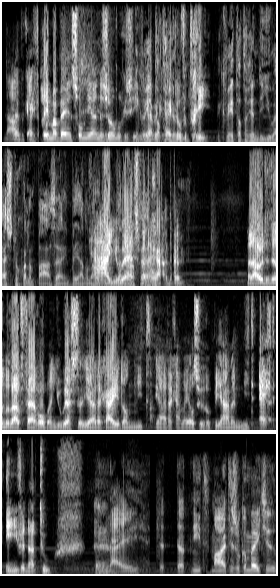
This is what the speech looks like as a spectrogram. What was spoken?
Nou, dat heb ik echt alleen maar bij Insomnia in de zomer gezien. Dan heb ik het echt over drie. Ik weet dat er in de US nog wel een paar zijn. Maar ja, dan ja US, maar daar, ga, daar, maar dan houdt het inderdaad ver op. En US, ja, daar ga je dan niet, ja, daar gaan wij als Europeanen niet echt even naartoe. Uh, nee, dat, dat niet. Maar het is ook een beetje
